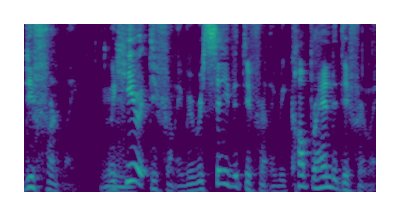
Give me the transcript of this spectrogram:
differently. We hear it differently, we receive it differently, we comprehend it differently.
